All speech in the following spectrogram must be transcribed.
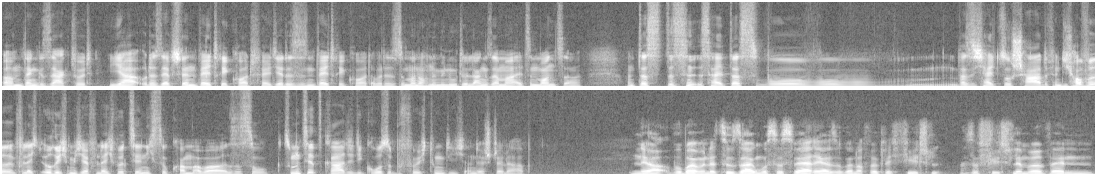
ähm, dann gesagt wird, ja, oder selbst wenn ein Weltrekord fällt, ja, das ist ein Weltrekord, aber das ist immer noch eine Minute langsamer als ein Monster. Und das, das ist halt das, wo, wo was ich halt so schade finde. Ich hoffe, vielleicht irre ich mich ja, vielleicht wird es ja nicht so kommen, aber es ist so, zumindest jetzt gerade die große Befürchtung, die ich an der Stelle habe. Ja, wobei man dazu sagen muss, es wäre ja sogar noch wirklich viel, also viel schlimmer, wenn,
